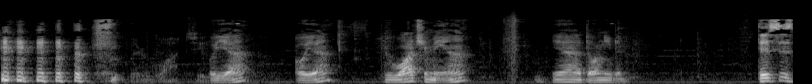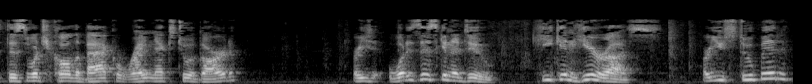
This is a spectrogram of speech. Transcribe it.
oh yeah? Oh yeah? You're watching me, huh? Yeah, don't even. This is, this is what you call the back right next to a guard? Are you, what is this gonna do? He can hear us. Are you stupid?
